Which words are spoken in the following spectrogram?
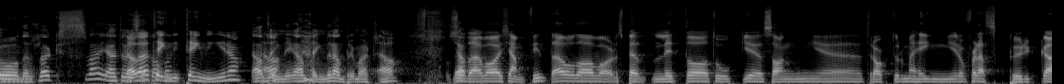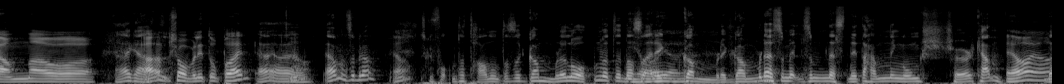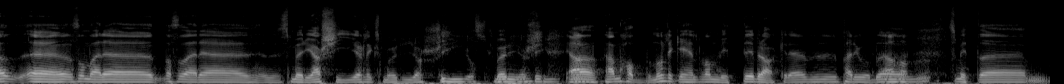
og den slags vei. Ja, det er tegning, tegninger, ja. Ja, tegning, han tegner han primært. Ja. Så det var kjempefint, det. Og da var det spilte han litt og tok eh, sang eh, traktor med henger og fleskpurk og Ja, det er Ja, showe litt oppå der. Ja, ja, ja. ja, men så bra. Ja. Skulle fått den til å ta noen av de gamle låtene. Vet du Den Ja, ja, gamle-gamle som, som nesten ikke han engang sjøl kan. Ja, ja. Den, eh, sånn derre altså der, eh, Smørja ski og slik Smørja ski og smørja ski. Han hadde noen slike helt vanvittige brakere periode Ja, som ikke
